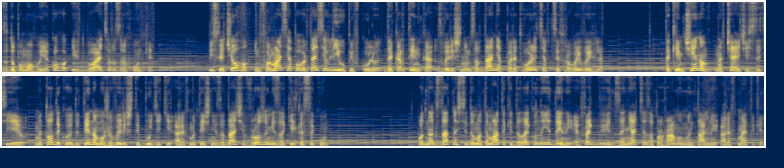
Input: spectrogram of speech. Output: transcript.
за допомогою якого і відбуваються розрахунки. Після чого інформація повертається в ліву півкулю, де картинка з вирішенням завдання перетворюється в цифровий вигляд. Таким чином, навчаючись за цією методикою, дитина може вирішити будь-які арифметичні задачі в розумі за кілька секунд. Однак здатності до математики далеко не єдиний ефект від заняття за програмою ментальної арифметики.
